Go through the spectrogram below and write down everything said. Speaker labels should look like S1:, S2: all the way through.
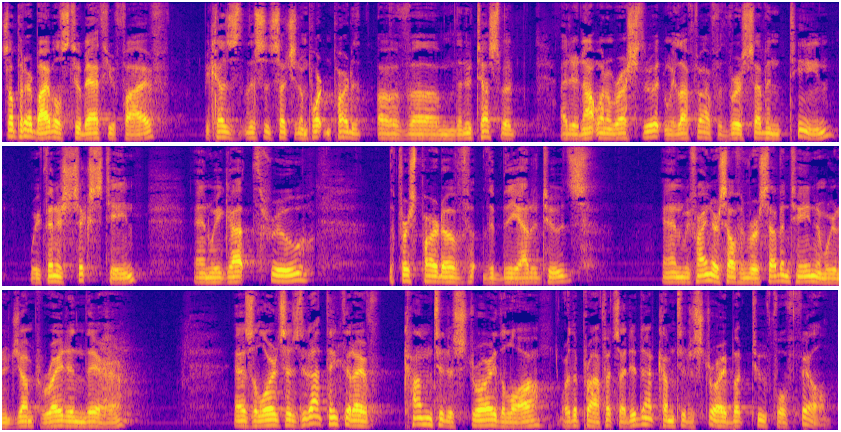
S1: So put our Bibles to Matthew 5. Because this is such an important part of, of um, the New Testament, I did not want to rush through it, and we left off with verse 17. We finished 16, and we got through the first part of the Beatitudes, and we find ourselves in verse 17, and we're going to jump right in there. As the Lord says, Do not think that I've come to destroy the law or the prophets. I did not come to destroy, but to fulfill.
